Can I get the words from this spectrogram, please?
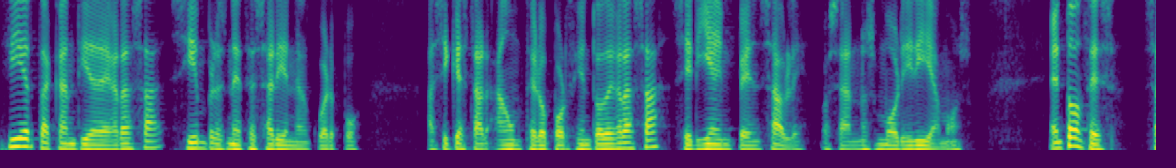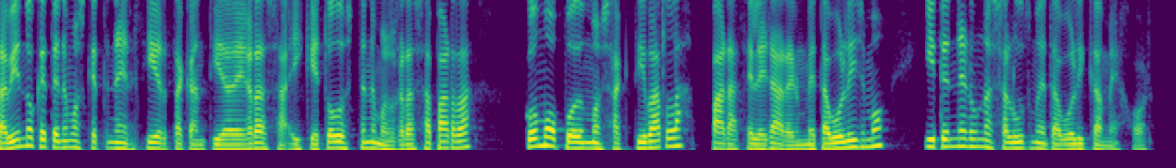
cierta cantidad de grasa siempre es necesaria en el cuerpo. Así que estar a un 0% de grasa sería impensable, o sea, nos moriríamos. Entonces, sabiendo que tenemos que tener cierta cantidad de grasa y que todos tenemos grasa parda, ¿Cómo podemos activarla para acelerar el metabolismo y tener una salud metabólica mejor?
